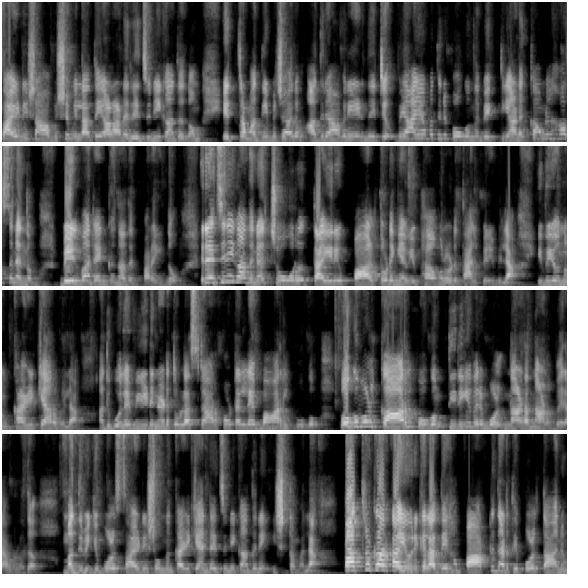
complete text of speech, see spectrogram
സൈഡ് ഡിഷ് ആവശ്യമില്ലാത്തയാളാണ് രജനീകാന്ത് എന്നും എത്ര മദ്യപിച്ചാലും അതിരാവിലെ എഴുന്നേറ്റ് വ്യായാമത്തിന് പോകുന്ന വ്യക്തിയാണ് കമൽഹാസൻ എന്നും ബേൽവാൻ രംഗനാഥൻ പറയുന്നു. രജനീകാന്തിന് ചോറ് തൈര് പാൽ തുടങ്ങിയ വിഭവങ്ങളോട് താല്പര്യമില്ല. ഇവയൊന്നും കഴിക്കാറുമില്ല. അതുപോലെ വീടിനടുത്തുള്ള സ്റ്റാർ ഹോട്ടലിലെ ബാറിൽ പോകും. പോകുമ്പോൾ കാറിൽ പോകും തിരികെ വരുമ്പോൾ നടന്നാണ് വരാറുള്ളത്. മദ്യപിക്കുമ്പോൾ സൈഡ് ഡിഷ് ഒന്നും കഴിക്കാൻ രജനീകാന്തിന് ഇഷ്ടമല്ല. പത്രക്കാർക്കായി ഒരിക്കൽ അദ്ദേഹം പാർട്ടി നടത്തിയപ്പോൾ താനും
